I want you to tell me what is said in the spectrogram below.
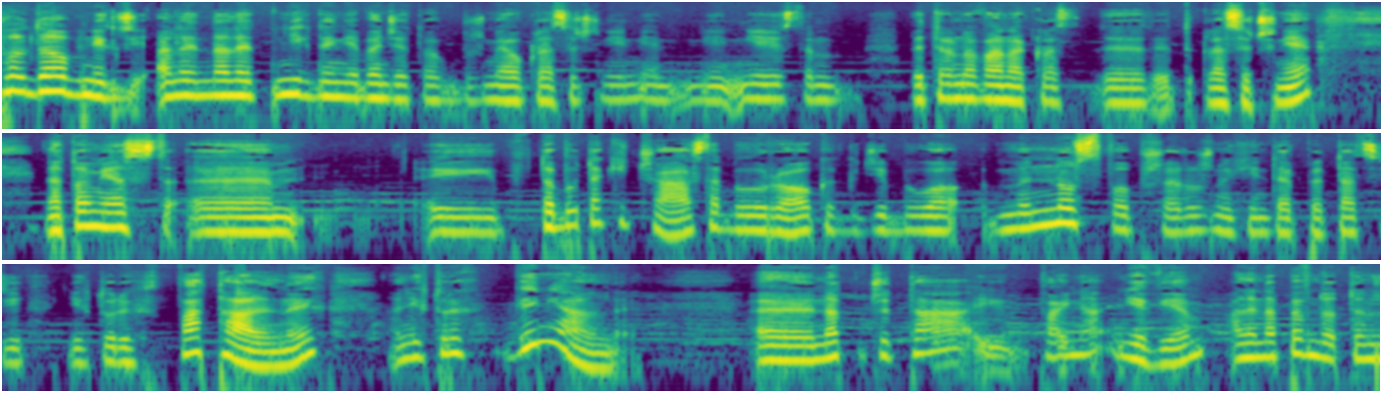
podobnie, gdzie, ale, no, ale nigdy nie będzie to brzmiało klasycznie, nie, nie, nie jestem wytrenowana klas, yy, klasycznie. Natomiast yy, to był taki czas, to był rok, gdzie było mnóstwo przeróżnych interpretacji, niektórych fatalnych, a niektórych genialnych. E, czy ta fajna? Nie wiem, ale na pewno ten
